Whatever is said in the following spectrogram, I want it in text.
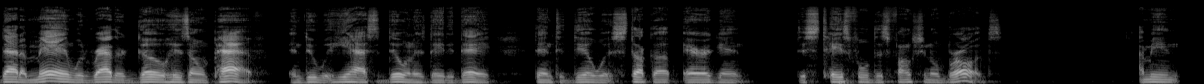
that a man would rather go his own path and do what he has to do in his day to day than to deal with stuck up, arrogant, distasteful, dysfunctional broads. I mean,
